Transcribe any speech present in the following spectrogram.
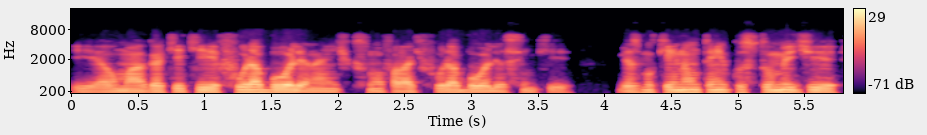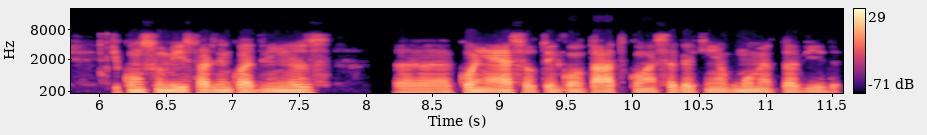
e é uma HQ que fura bolha, né, a gente costuma falar que fura bolha, assim, que mesmo quem não tem o costume de, de consumir histórias em quadrinhos, uh, conhece ou tem contato com essa HQ em algum momento da vida.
